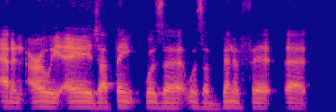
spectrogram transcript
at an early age, I think was a was a benefit that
